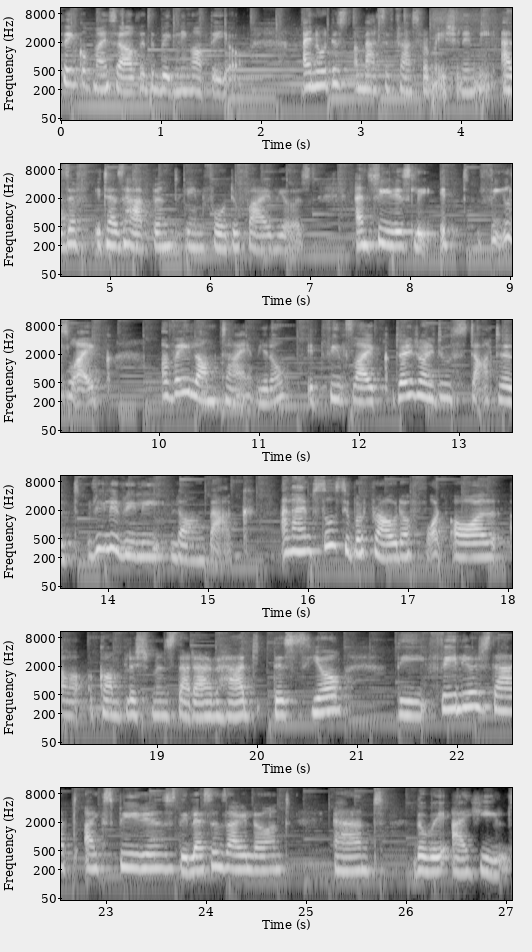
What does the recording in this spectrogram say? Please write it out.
think of myself at the beginning of the year, I notice a massive transformation in me, as if it has happened in four to five years. And seriously, it feels like a very long time, you know? It feels like 2022 started really, really long back and i'm so super proud of what all uh, accomplishments that i've had this year the failures that i experienced the lessons i learned and the way i healed.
